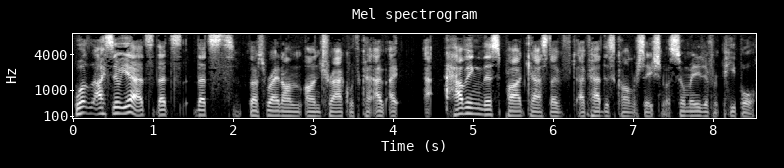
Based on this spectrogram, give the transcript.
Well, I so yeah, it's that's that's that's right on on track with kind. I, I having this podcast. I've I've had this conversation with so many different people,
